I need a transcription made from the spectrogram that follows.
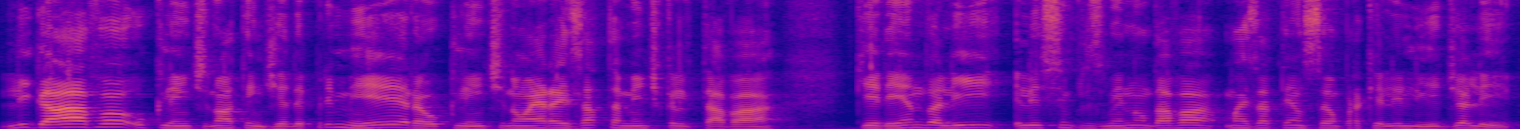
ligava, o cliente não atendia de primeira, o cliente não era exatamente o que ele estava querendo ali, ele simplesmente não dava mais atenção para aquele lead ali.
